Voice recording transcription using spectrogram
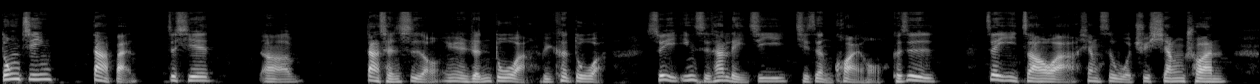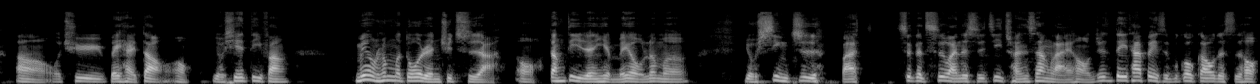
东京、大阪这些啊、大城市哦，因为人多啊，旅客多啊，所以因此它累积其实很快哦。可是这一招啊，像是我去香川啊、我去北海道哦，有些地方没有那么多人去吃啊，哦，当地人也没有那么。有兴致把这个吃完的实际传上来哈，就是 database 不够高的时候，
